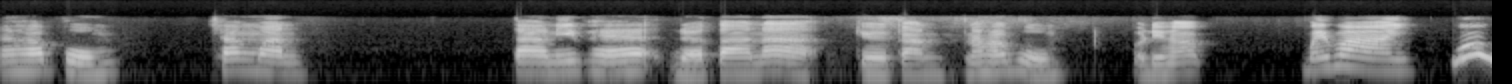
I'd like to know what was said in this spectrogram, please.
นะครับผม ช่างมัน ตานี้แพ้ เดี๋ยวตาหน้าเจอกันนะครับผม สวัสดีครับ บ๊ายบายว้าว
